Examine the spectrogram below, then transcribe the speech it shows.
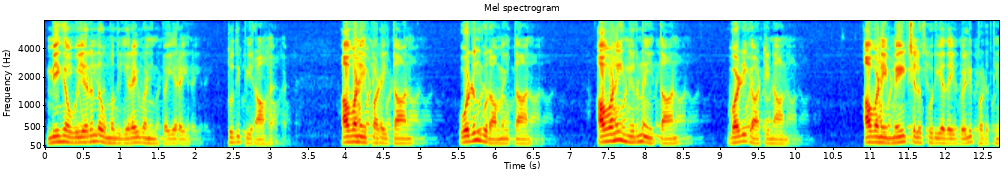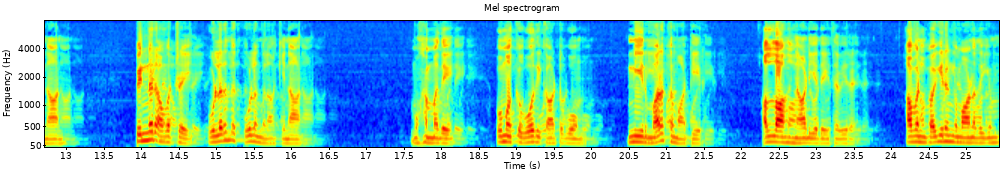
மிக உயர்ந்த உமது இறைவனின் பெயரை துதிப்பீராக. அவனை படைத்தான் ஒழுங்குற அமைத்தான். அவனை நிர்ணயித்தான் வழிகாட்டினான். அவனை மேய்ச்சலுக்குரியதை வெளிப்படுத்தினான். பின்னர் அவற்றை உலர்ந்த கூலங்களாக்கினான். முகம்மதே உமக்கு ஓதி காட்டுவோம். நீர் மறக்க மாட்டீர். அல்லாஹ் நாடியதை தவிர அவன் பகிரங்கமானதையும்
